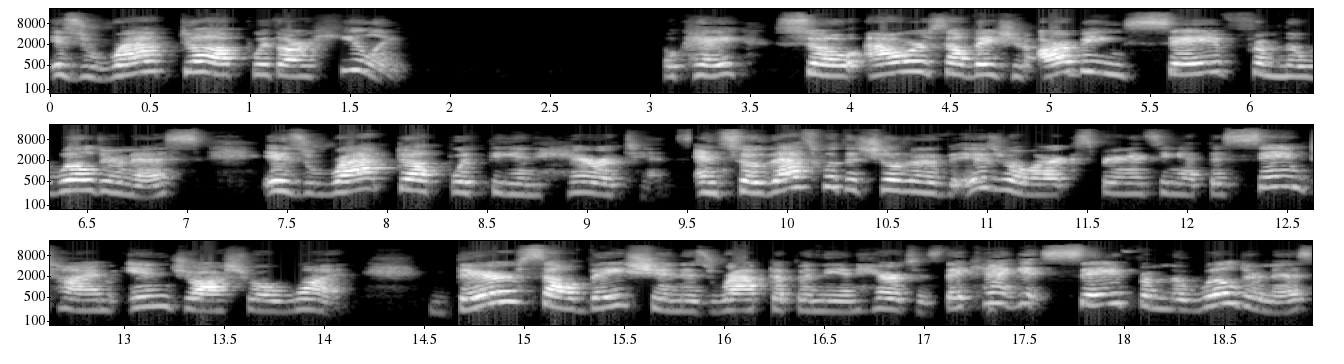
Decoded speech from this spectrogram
is wrapped up with our healing. Okay, so our salvation, our being saved from the wilderness, is wrapped up with the inheritance. And so that's what the children of Israel are experiencing at the same time in Joshua 1. Their salvation is wrapped up in the inheritance. They can't get saved from the wilderness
